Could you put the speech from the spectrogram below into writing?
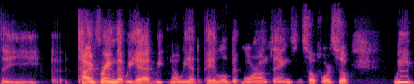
the time frame that we had, we you know we had to pay a little bit more on things and so forth. So we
